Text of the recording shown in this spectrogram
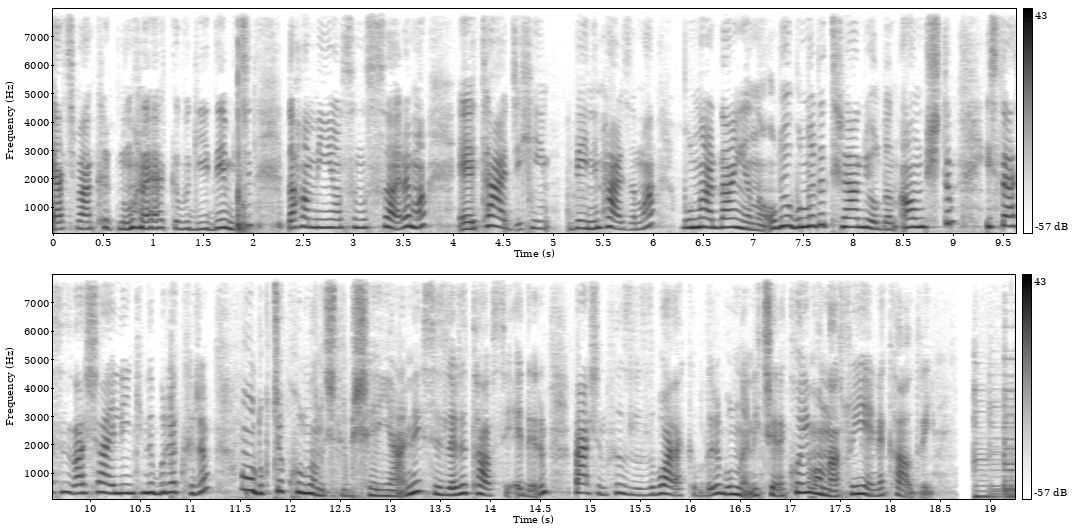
Gerçi ben 40 numara ayakkabı giydiğim için daha minyonsanız sığar ama e, tercihim benim her zaman bunlardan yana oluyor. Bunları da Trendyol'dan almıştım. İsterseniz aşağıya linkini bırakırım. Oldukça kullanışlı bir şey yani. Sizlere de tavsiye ederim. Ben şimdi hızlı hızlı bu ayakkabıları bunların içine koyayım. Ondan sonra yerine kaldırayım. Arkadaşlar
